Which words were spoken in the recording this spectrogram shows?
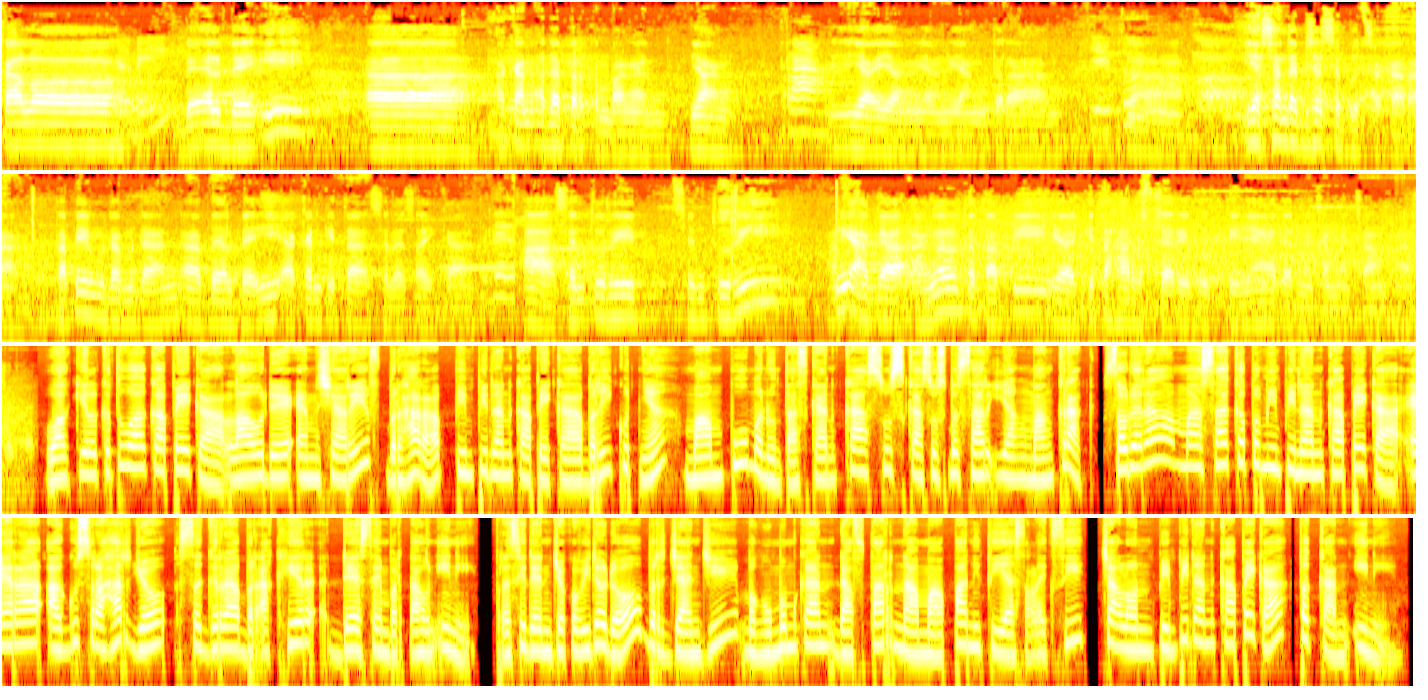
Kalau BLBI uh, akan ada perkembangan yang terang. Iya, yang yang yang terang. Yaitu? Nah, ya saya tidak bisa sebut sekarang. Tapi mudah-mudahan uh, BLBI akan kita selesaikan. Ah, Senturi Senturi ini agak angel tetapi ya kita harus cari buktinya dan macam-macam. Wakil Ketua KPK Laude M. Syarif berharap pimpinan KPK berikutnya mampu menuntaskan kasus-kasus besar yang mangkrak. Saudara, masa kepemimpinan KPK era Agus Raharjo segera berakhir Desember tahun ini. Presiden Joko Widodo berjanji mengumumkan daftar nama panitia seleksi calon pimpinan KPK pekan ini.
